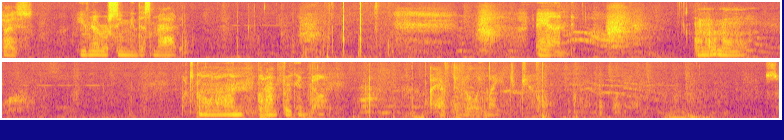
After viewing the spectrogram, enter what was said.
Guys, You've never seen me this mad. And I don't know what's going on, but I'm freaking done. I have to delete my YouTube channel. So,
